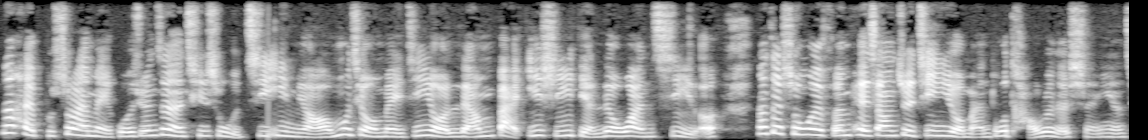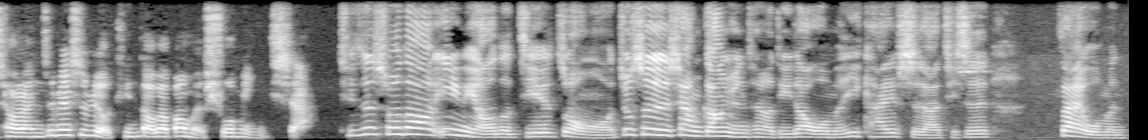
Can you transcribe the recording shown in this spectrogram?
那还不算美国捐赠的七十五剂疫苗，目前我们已经有两百一十一点六万剂了。那在顺位分配上，最近有蛮多讨论的声音。乔兰，你这边是不是有听到？要帮我们说明一下？其实说到疫苗的接种哦，就是像刚云成有提到，我们一开始啊，其实。在我们，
